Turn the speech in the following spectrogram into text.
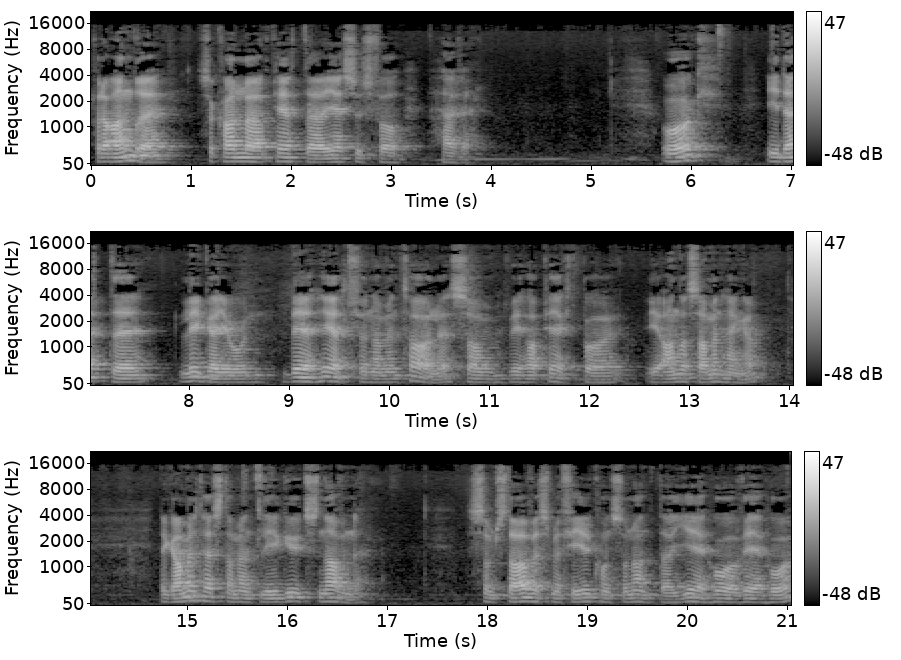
For det andre så kaller Peter Jesus for Herre. Og i dette ligger jo det helt fundamentale som vi har pekt på i andre sammenhenger. Det gammeltestamentlige Guds navnet, som staves med fire konsonanter JHVH,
